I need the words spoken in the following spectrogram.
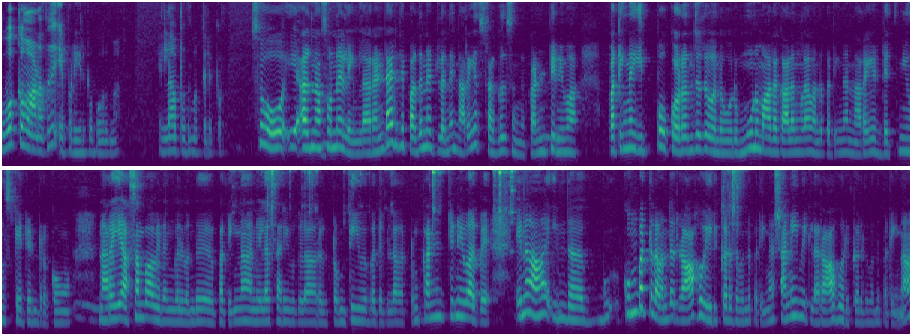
துவக்கமானது எப்படி இருக்க போகுது மேம்? எல்லா பொதுமக்களுக்கும். ஸோ அது நான் சொன்னேன் இல்லைங்களா? ரெண்டாயிரத்தி பதினெட்டுலேருந்தே நிறைய ஸ்ட்ரகிள்ஸுங்க கண்டினியூவாக பார்த்தீங்கன்னா இப்போ குறைஞ்சது அந்த ஒரு மூணு மாத காலங்களாக வந்து பார்த்திங்கன்னா நிறைய டெத் நியூஸ் கேட்டுன்னு இருக்கோம் நிறைய அசம்பாவிதங்கள் வந்து பார்த்திங்கன்னா நிலச்சரிவுகளாக இருக்கட்டும் தீ விபத்துகளாக இருக்கட்டும் கண்டினியூவாக இருக்குது ஏன்னா இந்த கும்பத்தில் வந்து ராகு இருக்கிறது வந்து பார்த்திங்கன்னா சனி வீட்டில் ராகு இருக்கிறது வந்து பார்த்திங்கன்னா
